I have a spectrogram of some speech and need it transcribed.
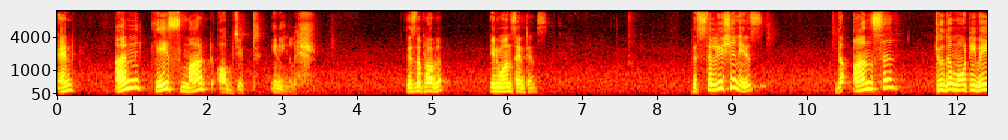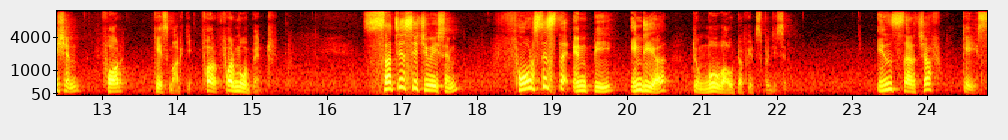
and uncase marked object in english. This is the problem in one sentence. The solution is the answer to the motivation for case marking for for movement. Such a situation forces the NP India to move out of its position in search of case.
